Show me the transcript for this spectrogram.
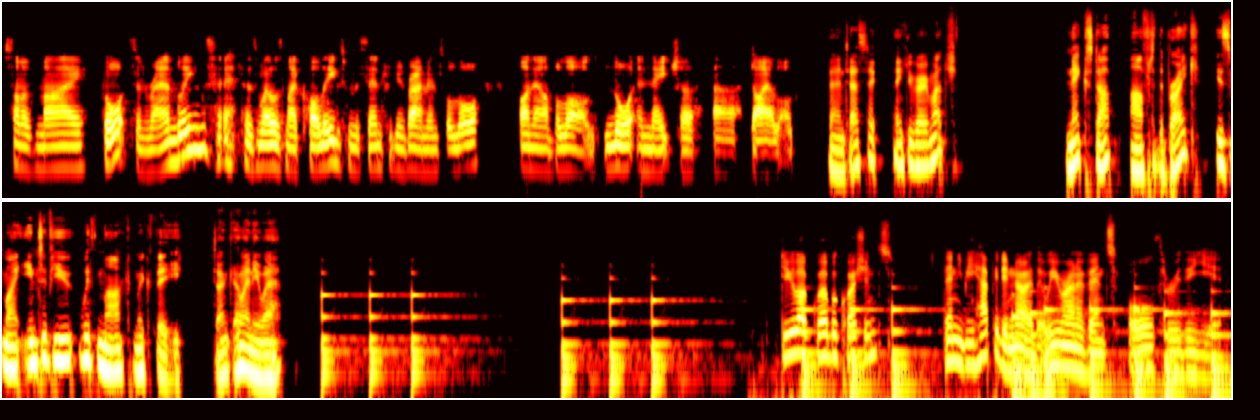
some of my thoughts and ramblings, as well as my colleagues from the Centre of Environmental Law, on our blog, Law and Nature uh, Dialogue. Fantastic. Thank you very much. Next up, after the break, is my interview with Mark McVeigh. Don't go anywhere. Do you love global questions? Then you'd be happy to know that we run events all through the year.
